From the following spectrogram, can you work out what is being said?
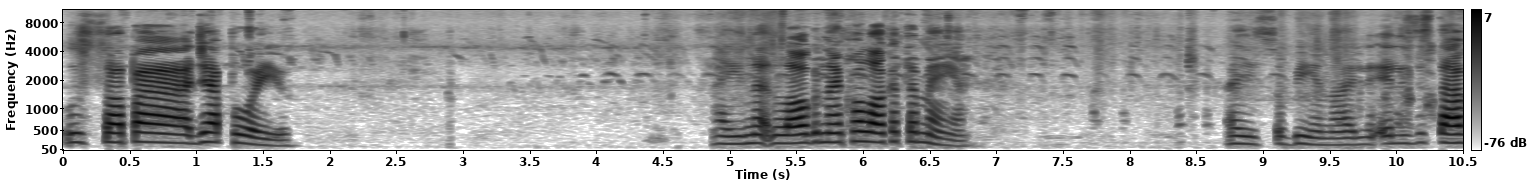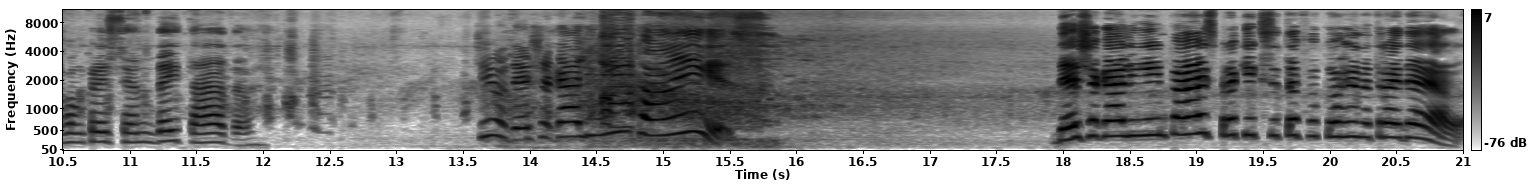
os só pra, de apoio. Aí né, logo né, coloca também, ó. Aí, subindo. Eles estavam crescendo deitada. Tio, deixa a galinha em paz. Deixa a galinha em paz. Pra que, que você tá correndo atrás dela?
